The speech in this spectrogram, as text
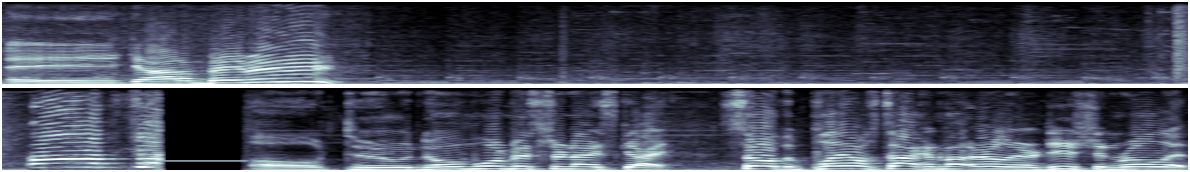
Hey, got him, baby! Oh, dude, no more Mr. Nice Guy. So, the play I was talking about earlier, Dishan, roll it.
